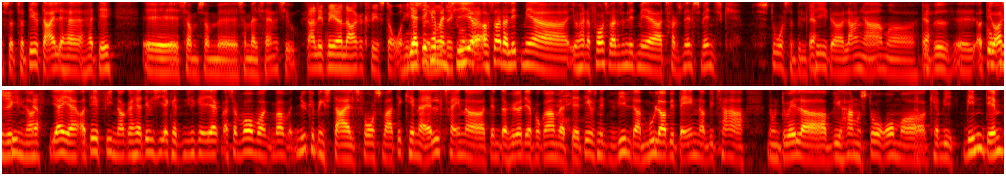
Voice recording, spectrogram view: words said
Så, så det er jo dejligt at have, have det øh, som, som, øh, som alternativ. Der er lidt mere lakkerkvist over hendes Ja, det kan man sige, og så er der lidt mere, Johanna Forsberg er sådan lidt mere traditionelt svensk, stor stabilitet ja. og lange arme, og du ja. ved, øh, og det er God også fysik. fint nok. Ja. ja, ja, og det er fint nok, og her, det vil sige, jeg kan, jeg, altså, hvor, hvor, hvor Nykøbing Styles forsvar, det kender alle trænere, dem der hører det her program, at det, det er jo sådan et vildt og muld op i banen, og vi tager nogle dueller, og vi har nogle store rum, og ja. kan vi vinde dem,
